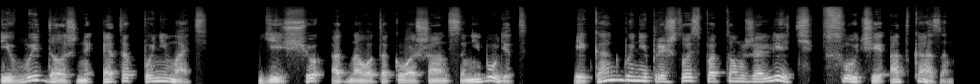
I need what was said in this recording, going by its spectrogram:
и вы должны это понимать. Еще одного такого шанса не будет. И как бы не пришлось потом жалеть в случае отказа.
